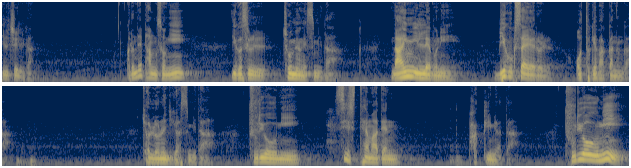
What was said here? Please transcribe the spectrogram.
일주일간. 그런데 방송이 이것을 조명했습니다. 9/11이 미국 사회를 어떻게 바꿨는가? 결론은 이겼습니다. 두려움이 시스템화된 바뀜이었다. 두려움이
